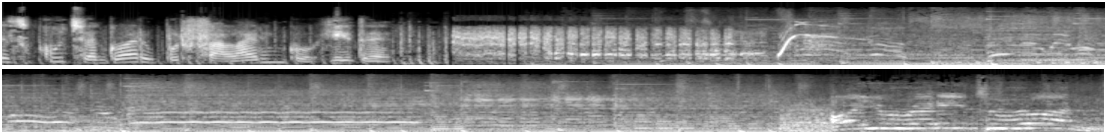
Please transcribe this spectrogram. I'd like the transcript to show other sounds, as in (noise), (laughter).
Escute agora o Por Falar em Corrida. Are you ready to run?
